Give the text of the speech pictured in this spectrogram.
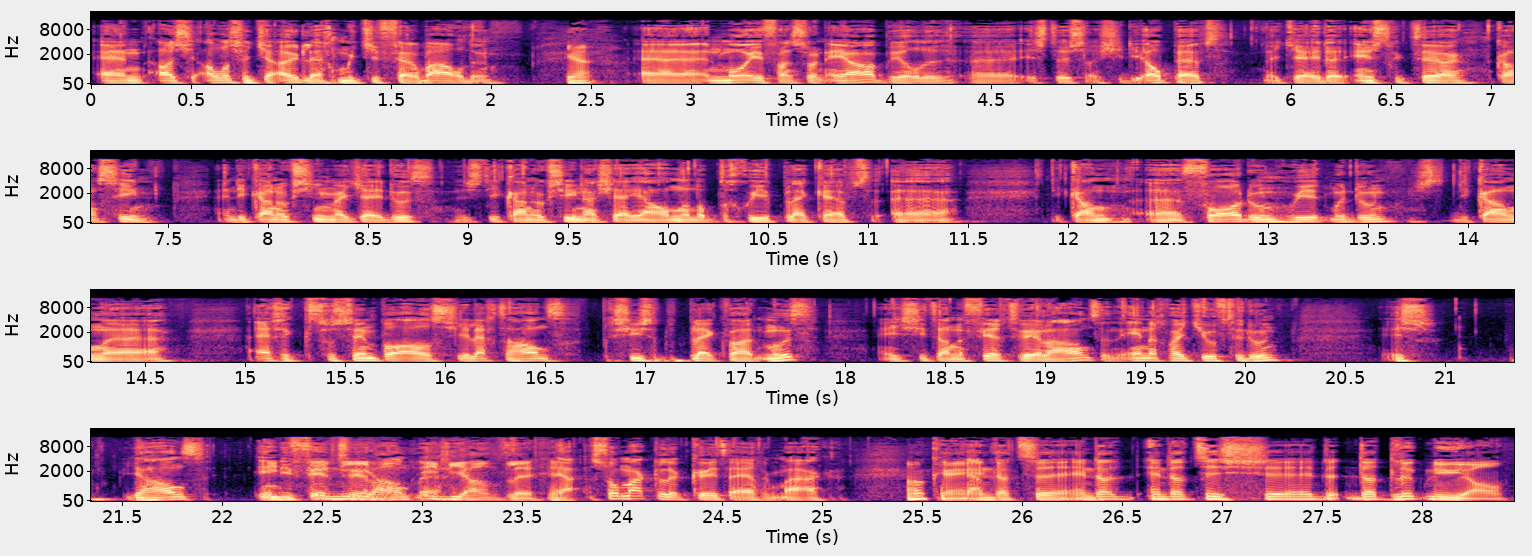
En als je alles wat je uitlegt, moet je verbaal doen. Ja. Uh, het mooie van zo'n AR-bril uh, is dus als je die op hebt, dat jij de instructeur kan zien. En die kan ook zien wat jij doet. Dus die kan ook zien als jij je handen op de goede plek hebt. Uh, die kan voordoen hoe je het moet doen. Dus die kan eigenlijk zo simpel als je legt de hand precies op de plek waar het moet. En je ziet dan een virtuele hand. En het enige wat je hoeft te doen, is je hand in die virtuele hand, in die hand leggen. Ja, zo makkelijk kun je het eigenlijk maken. Oké, en, dat, en, dat, en dat, is, dat lukt nu al?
